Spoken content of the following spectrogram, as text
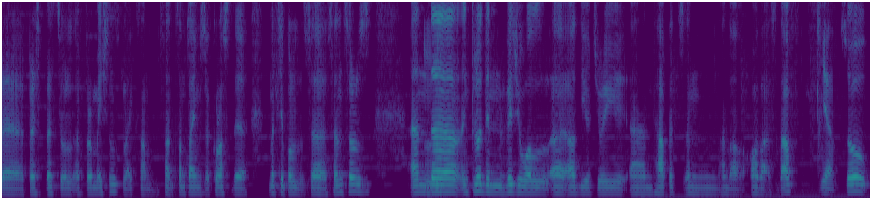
uh, perpetual informations like some, some sometimes across the multiple uh, sensors and Mhm. uh, including visual uh, auditory and habits and and all, all that stuff Yeah. so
